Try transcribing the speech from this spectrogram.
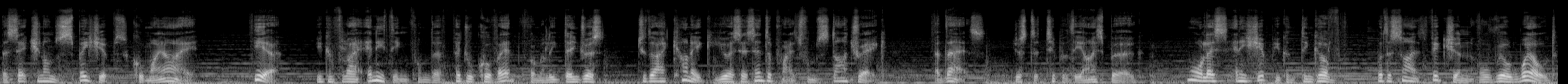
the section on spaceships caught my eye. Here, you can fly anything from the Federal Corvette from Elite Dangerous to the iconic USS Enterprise from Star Trek, and that's just the tip of the iceberg. More or less any ship you can think of, whether science fiction or real world,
